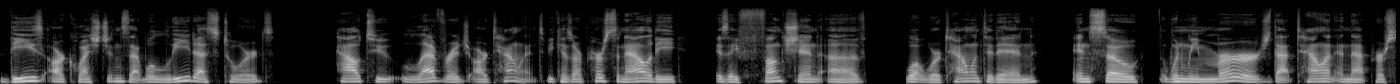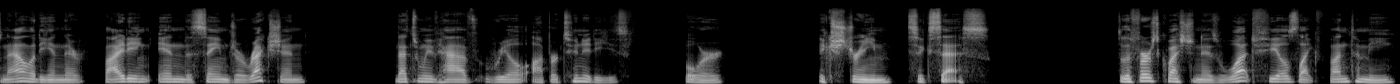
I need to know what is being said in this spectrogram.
these are questions that will lead us towards how to leverage our talent because our personality is a function of what we're talented in. And so when we merge that talent and that personality and they're fighting in the same direction, that's when we have real opportunities for extreme success. So the first question is what feels like fun to me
